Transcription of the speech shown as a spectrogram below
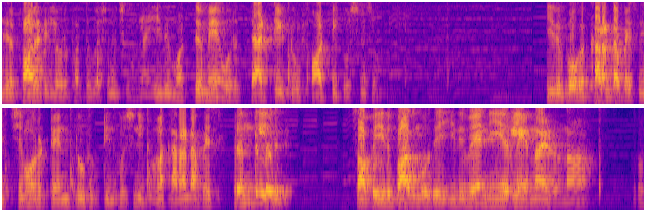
இதுல பாலிட்டியில் ஒரு பத்து கொஸ்டின் வச்சுக்கோங்களேன். இது மட்டுமே ஒரு தேர்ட்டி டு ஃபார்ட்டி கொஷின் வரும் இது போக கரண்ட் அஃபேர்ஸ் நிச்சயமா ஒரு டென் டு ஃபிஃப்டீன் கொஸ்டின் இப்போலாம் கரண்ட் அஃபேர்ஸ் ட்ரெண்டில் இருக்கு. ஸோ அப்போ இது பார்க்கும்போது இதுவே நியர்லி என்ன ஆயிடும்னா ஒரு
